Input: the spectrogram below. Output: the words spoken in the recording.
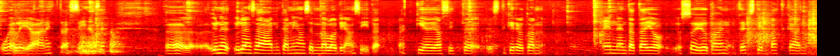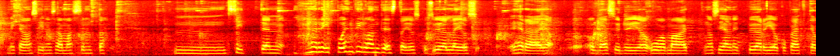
puhelin ja äänittää siihen se yleensä äänitän ihan sen melodian siitä äkkiä ja sitten, sitten kirjoitan ennen tätä jo, jos on jotain tekstin pätkään, mikä on siinä samassa, mutta mm, sitten riippuen tilanteesta joskus yöllä, jos herää ja on väsynyt ja huomaa, että no siellä nyt pyörii joku pätkä,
